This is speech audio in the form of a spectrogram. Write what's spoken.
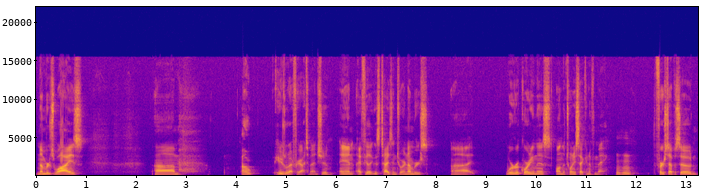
numbers wise um, oh here's what i forgot to mention and i feel like this ties into our numbers uh, we're recording this on the 22nd of may Mm-hmm. the first episode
